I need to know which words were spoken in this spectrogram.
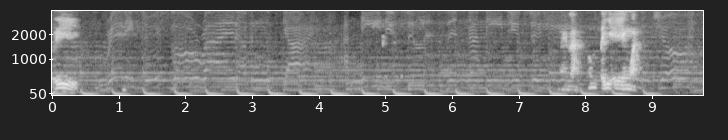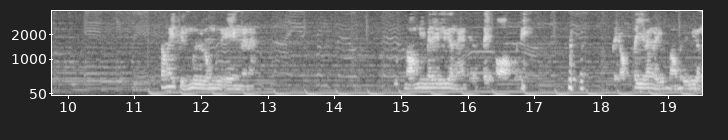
เฮ้ยไงล่ะ ต้องตีเองว่ะ ต้องให้ถึงมือลงมือเองเลยนะลูกน้องนี่ไม่ได้เรื่องนะเดี๋ยวเตะออกเลยเตะออกตีบ้างเลยลูกน้องไม่ได้เรื่อง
